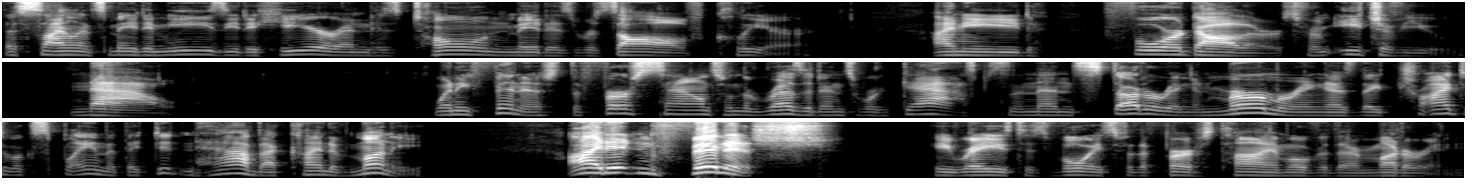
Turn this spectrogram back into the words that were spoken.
The silence made him easy to hear, and his tone made his resolve clear. I need four dollars from each of you, now. When he finished, the first sounds from the residents were gasps and then stuttering and murmuring as they tried to explain that they didn't have that kind of money. I didn't finish! He raised his voice for the first time over their muttering.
